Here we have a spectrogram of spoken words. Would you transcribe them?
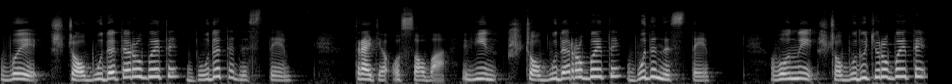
Ви що будете робити? Будете нести. Третя особа. Він що буде робити? Буде нести. Вони що будуть робити?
